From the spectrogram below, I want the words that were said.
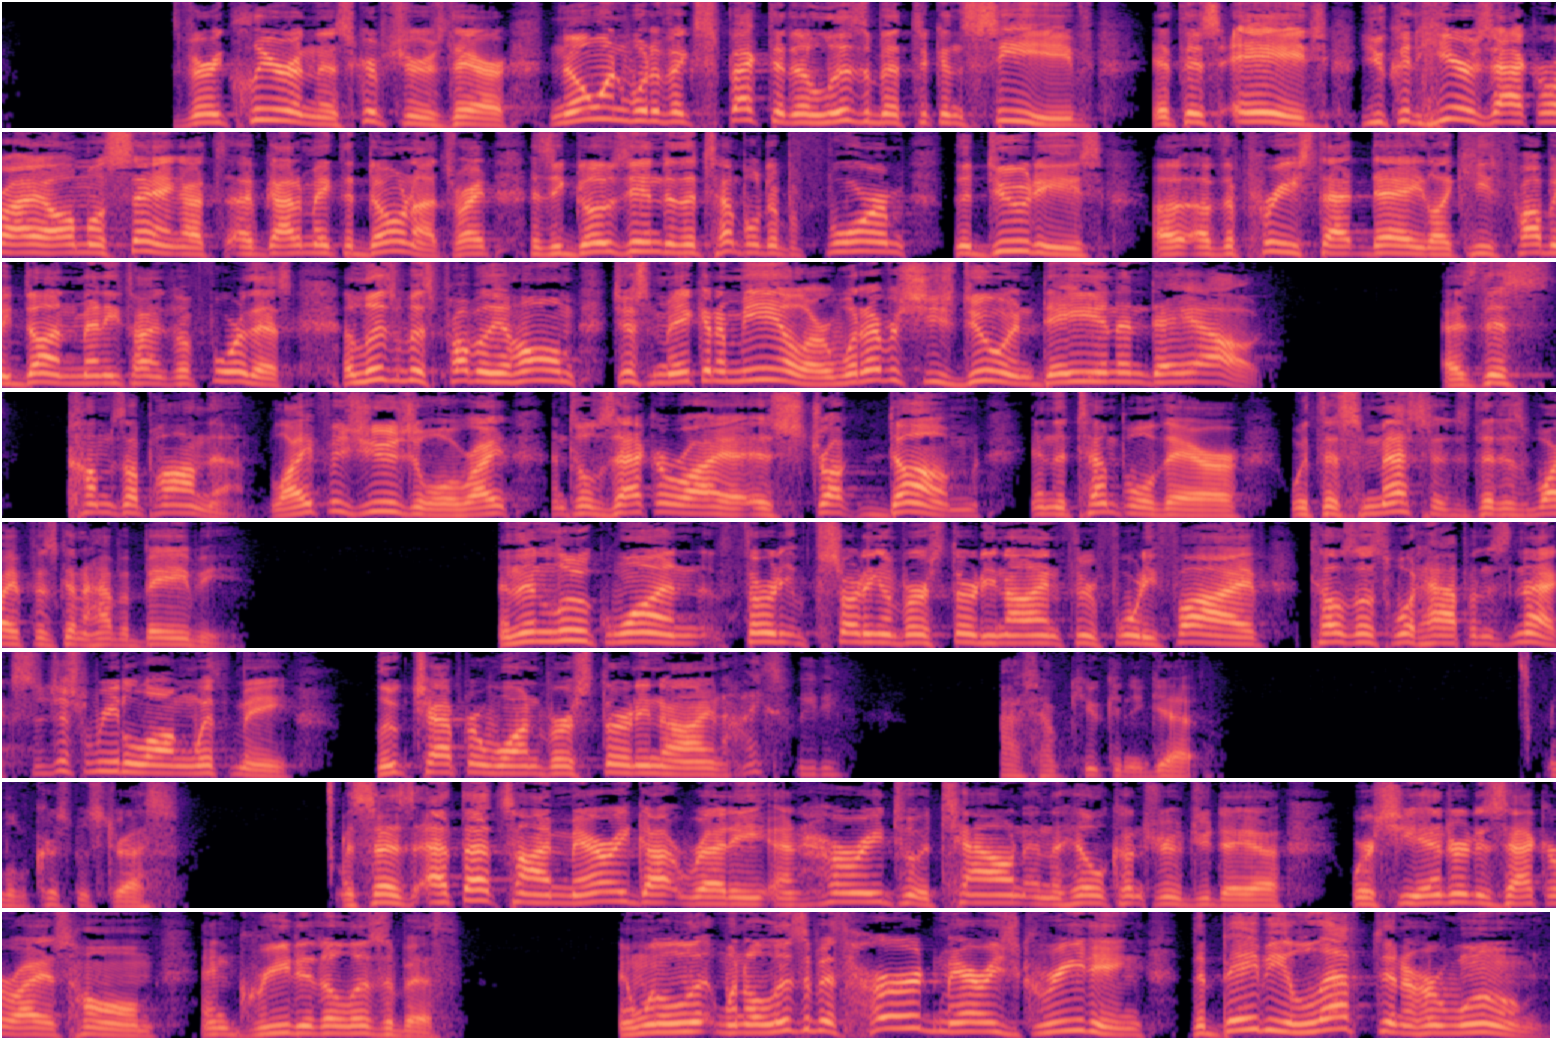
It's very clear in the scriptures there. No one would have expected Elizabeth to conceive at this age. You could hear Zechariah almost saying, I've got to make the donuts, right? As he goes into the temple to perform the duties uh, of the priest that day, like he's probably done many times before this. Elizabeth's probably home just making a meal or whatever she's doing day in and day out as this comes upon them. Life as usual, right? Until Zechariah is struck dumb in the temple there with this message that his wife is going to have a baby. And then Luke 1, 30, starting in verse 39 through 45, tells us what happens next. So just read along with me. Luke chapter 1, verse 39. Hi, sweetie. Gosh, how cute can you get? A little Christmas dress. It says, At that time, Mary got ready and hurried to a town in the hill country of Judea where she entered Zechariah's home and greeted Elizabeth. And when, when Elizabeth heard Mary's greeting, the baby leapt in her womb.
